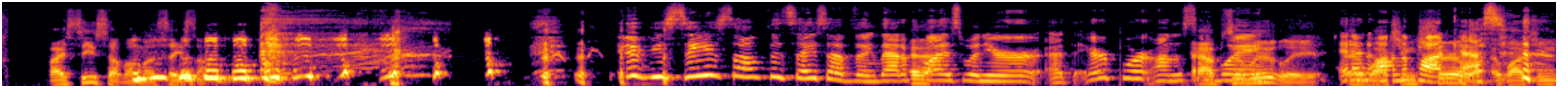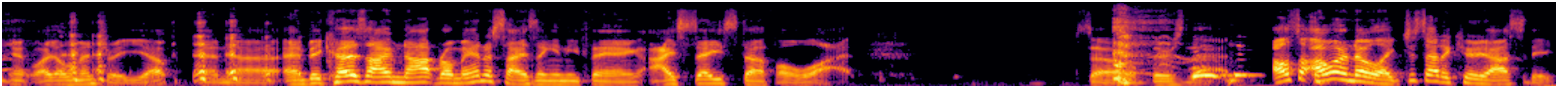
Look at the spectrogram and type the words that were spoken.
if I see something, I'm gonna say something. if you see something, say something. That And- applies when you're at the airport, on the subway. Absolutely, and on the podcast. watching uh, Elementary. Yep, and uh, and because I'm not romanticizing anything, I say stuff a lot. So there's that. Also, I want to know, like, just out of curiosity,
